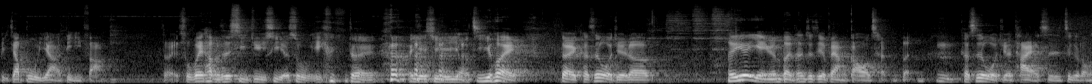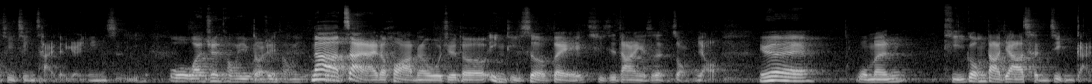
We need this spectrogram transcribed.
比较不一样的地方，对，除非他们是戏剧系的宿营，对，也许有机会，对。可是我觉得，因为演员本身就是一个非常高的成本，嗯，可是我觉得它也是这个东西精彩的原因之一。我完全同意，完全同意。那再来的话呢，我觉得硬体设备其实当然也是很重要，因为我们提供大家沉浸感，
